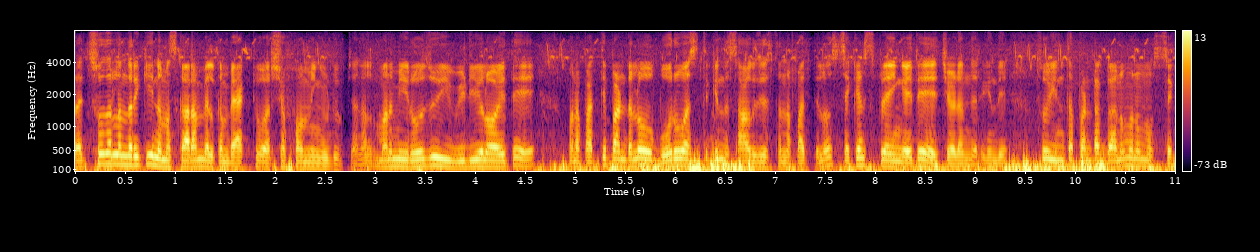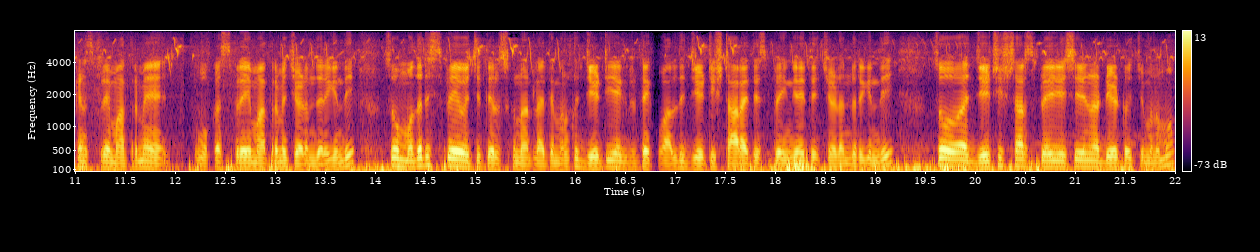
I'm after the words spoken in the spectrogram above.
రైతు సోదరులందరికీ నమస్కారం. Welcome back to Varsha farming YouTube channel. మనం ఈరోజు ఈ వీడియోలో అయితే మన పత్తి పంటలో బోరు వసతి కింద సాగు చేస్తున్న పత్తిలో సెకండ్ స్ప్రేయింగ్ అయితే చేయడం జరిగింది. సో ఇంత పంటకు గాను మనం సెకండ్ స్ప్రే మాత్రమే ఒక స్ప్రే మాత్రమే చేయడం జరిగింది. సో మొదటి స్ప్రే వచ్చి తెలుసుకున్నట్లయితే మనకు జేటీ అగ్రిటెక్ వాళ్ళది జేటీ స్టార్ అయితే స్ప్రేయింగ్ అయితే చేయడం జరిగింది. సో జేటీ స్టార్ స్ప్రే చేసిన డేట్ వచ్చి మనము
